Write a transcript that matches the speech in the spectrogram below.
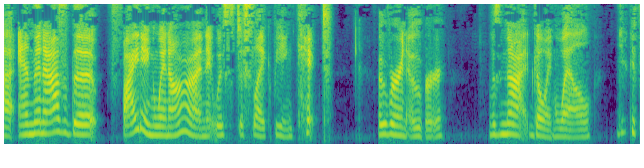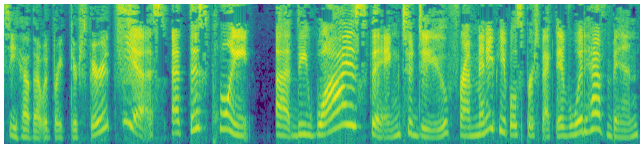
Uh, and then as the fighting went on, it was just like being kicked over and over. Was not going well. You could see how that would break their spirits. Yes, at this point, uh, the wise thing to do from many people's perspective would have been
